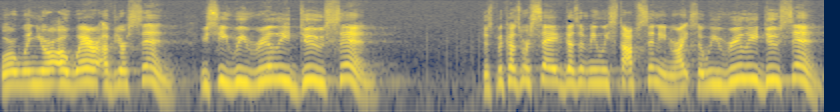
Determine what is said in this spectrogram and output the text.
or when you're aware of your sin. You see, we really do sin. Just because we're saved doesn't mean we stop sinning, right? So we really do sin.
